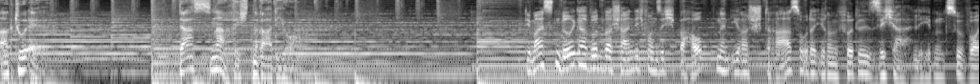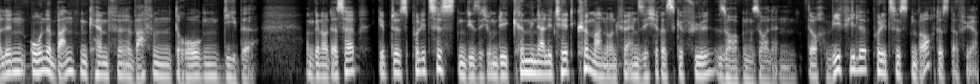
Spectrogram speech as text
aktuell. Das Nachrichtenradio. Die meisten Bürger würden wahrscheinlich von sich behaupten, in ihrer Straße oder ihrem Viertel sicher leben zu wollen, ohne Bandenkämpfe, Waffen, Drogen, Diebe. Und genau deshalb gibt es Polizisten, die sich um die Kriminalität kümmern und für ein sicheres Gefühl sorgen sollen. Doch wie viele Polizisten braucht es dafür?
